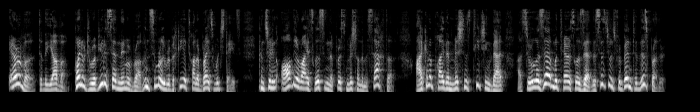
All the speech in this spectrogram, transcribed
Erva to the Yavam. Point two Rav Yudah said the name of Rav, and similarly Rabbi Chiya taught a brisa which states, concerning all the arayos listed in the first Mishnah of the Masechta, I can apply the Mishnah's teaching that uh, Asur Lazeh Muteris Lazeh, the sister who is forbidden to this brother,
